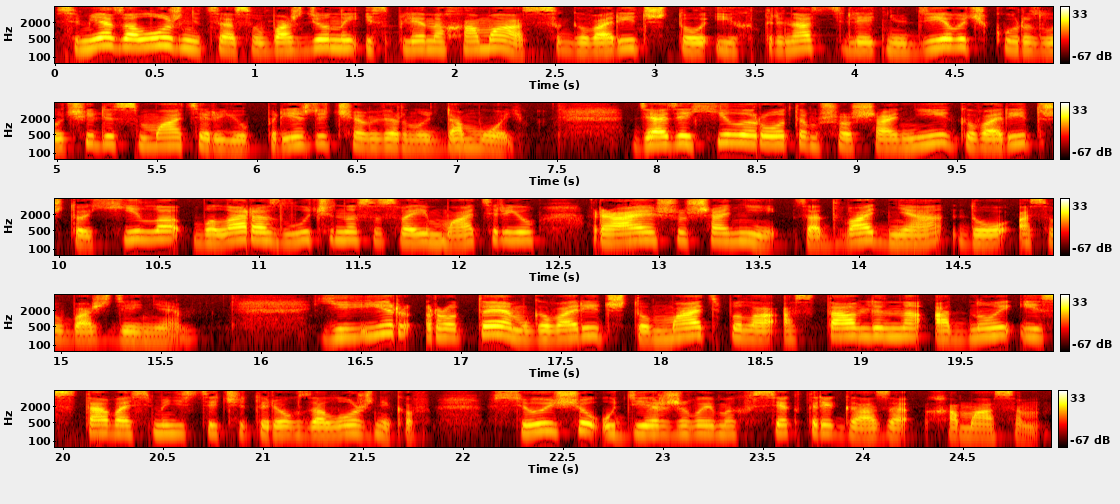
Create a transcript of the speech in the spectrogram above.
Семья заложницы, освобожденной из плена Хамас, говорит, что их 13-летнюю девочку разлучили с матерью, прежде чем вернуть домой. Дядя Хила Ротом Шошани говорит, что Хила была разлучена со своей матерью Рая Шушани за два дня до освобождения. Еир Ротем говорит, что мать была оставлена одной из 184 заложников, все еще удерживаемых в секторе Газа Хамасом.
